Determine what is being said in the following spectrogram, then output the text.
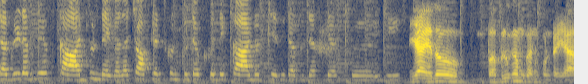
డబ్ల్యూడబ్ల్యూఎఫ్ కార్డ్స్ ఉండేవి కదా చాక్లెట్స్ కొనుక్కుంటే ఒక్కొక్కటి కార్డ్ వచ్చేది డబ్ల్యూడబ్ల్యూఎఫ్ ఇది. యా ఏదో బబుల్ గమ్ కనుకుంటా యా.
